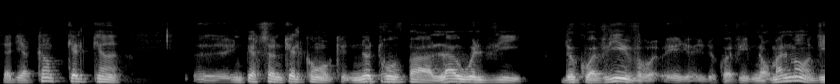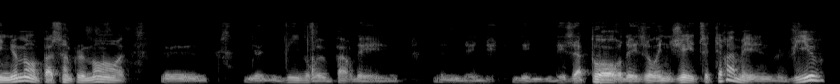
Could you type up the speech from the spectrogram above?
C'est-à-dire quand quelqu'un, une personne quelconque ne trouve pas là où elle vit de quoi vivre et de quoi vivre normalement, dignement, pas simplement euh, vivre par des, apports des ONG, etc., mais vivre,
